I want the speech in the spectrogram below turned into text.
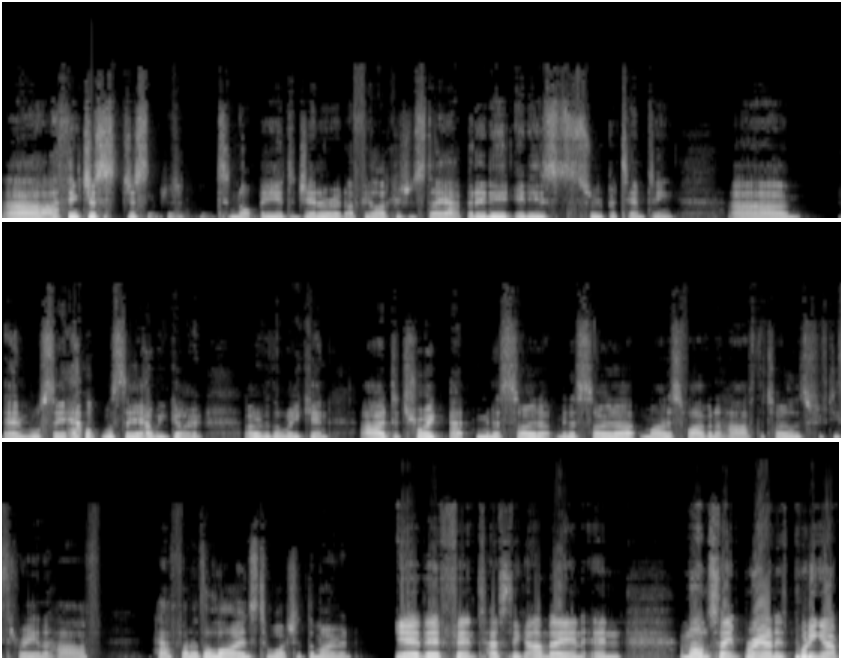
uh, I think just just to not be a degenerate, I feel like I should stay out. But it it is super tempting. Um, and we'll see how we'll see how we go over the weekend. Uh, Detroit at Minnesota. Minnesota minus five and a half. The total is fifty three and a half. How fun are the Lions to watch at the moment? Yeah, they're fantastic, aren't they? And and Amon St. Brown is putting up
